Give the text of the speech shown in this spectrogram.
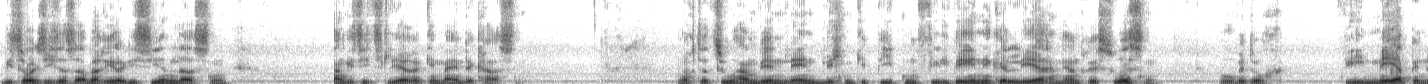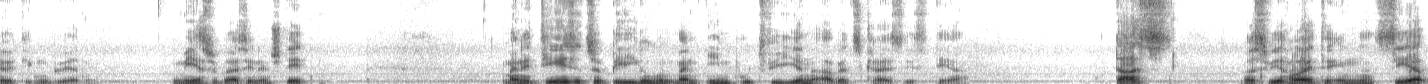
Wie soll sich das aber realisieren lassen angesichts leerer Gemeindekassen? Noch dazu haben wir in ländlichen Gebieten viel weniger Lehrende und Ressourcen, wo wir doch viel mehr benötigen würden mehr sogar als in den Städten. Meine These zur Bildung und mein Input für Ihren Arbeitskreis ist der. Das, was wir heute in sehr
